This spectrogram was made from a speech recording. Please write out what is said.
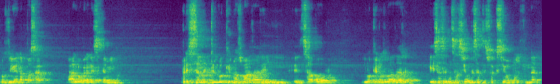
nos llegan a pasar a lograr ese camino. Precisamente es lo que nos va a dar el, sabor, lo que nos va a dar esa sensación de satisfacción al final,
